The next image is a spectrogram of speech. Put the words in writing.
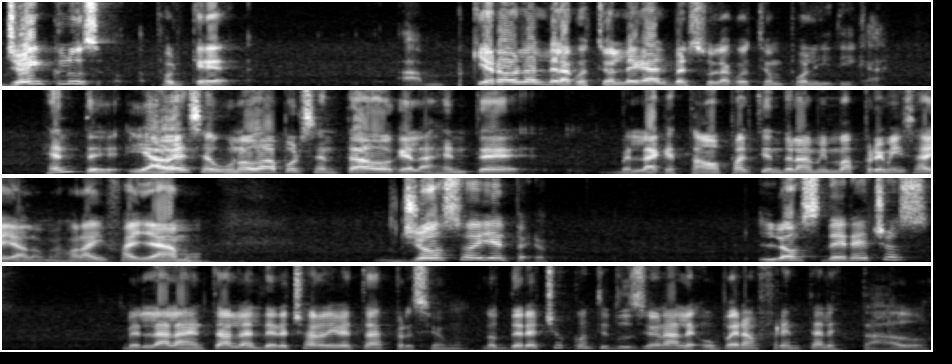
Yo incluso, porque ah, quiero hablar de la cuestión legal versus la cuestión política. Gente, y a veces uno da por sentado que la gente, ¿verdad? Que estamos partiendo de las mismas premisas y a lo mejor ahí fallamos. Yo soy el... Los derechos, ¿verdad? La gente habla del derecho a la libertad de expresión. Los derechos constitucionales operan frente al Estado.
